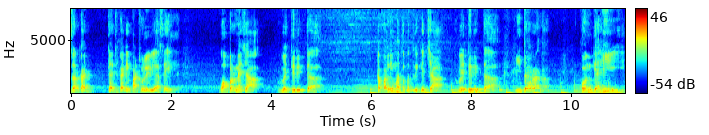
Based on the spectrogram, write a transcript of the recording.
जर का त्या ठिकाणी पाठवलेली असेल वापरण्याच्या व्यतिरिक्त टपाली मतपत्रिकेच्या व्यतिरिक्त इतर कोणत्याही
